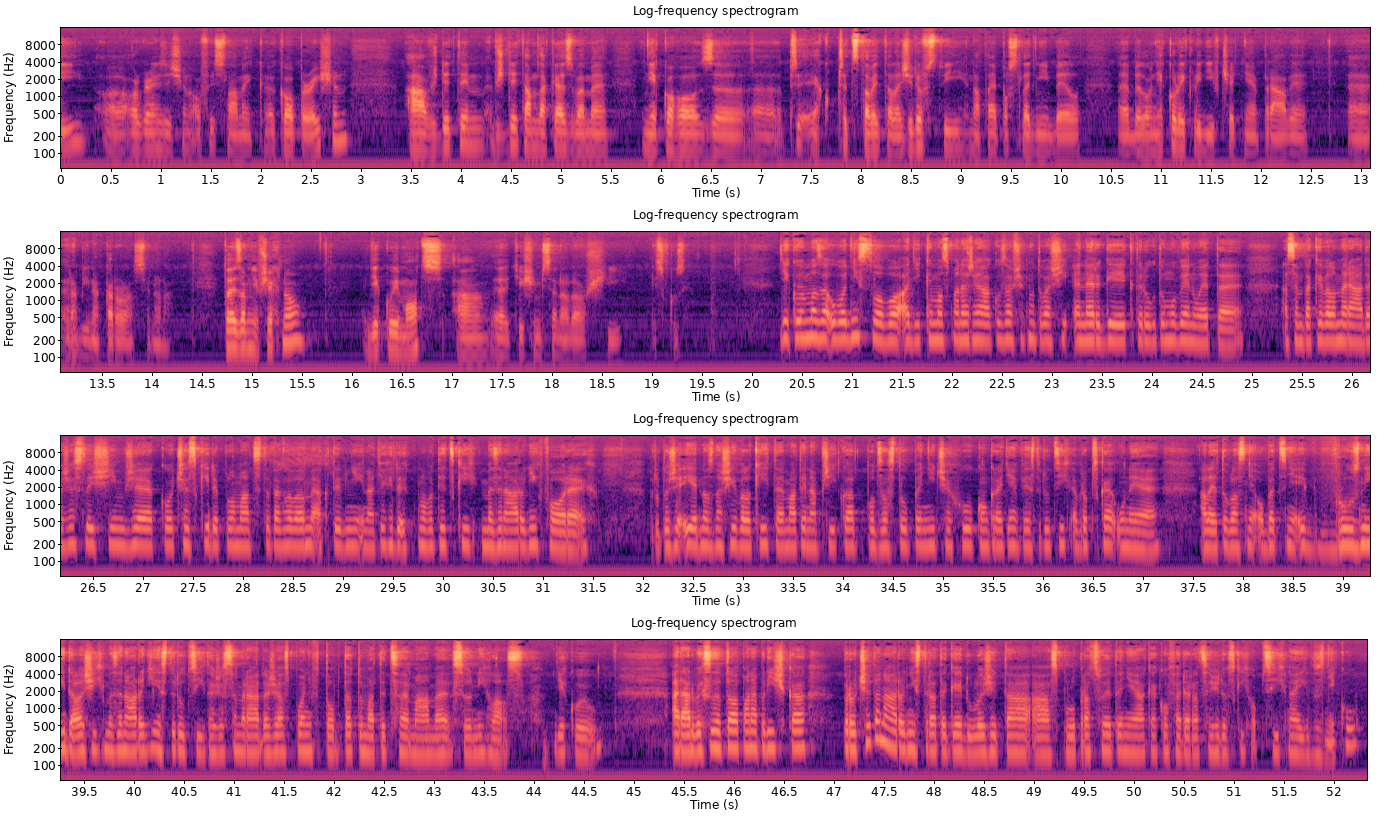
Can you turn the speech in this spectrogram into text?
Organization of Islamic Cooperation, a vždy, tím, vždy tam také zveme někoho z, jako představitele židovství. Na té poslední byl, bylo několik lidí, včetně právě rabína Karola Sinona. To je za mě všechno. Děkuji moc a těším se na další diskuzi. Děkuji moc za úvodní slovo a díky moc, pane Řeháku, za všechnu tu vaši energii, kterou tomu věnujete. A jsem taky velmi ráda, že slyším, že jako český diplomat jste takhle velmi aktivní i na těch diplomatických mezinárodních fórech, protože i jedno z našich velkých témat je například podzastoupení Čechů, konkrétně v institucích Evropské unie, ale je to vlastně obecně i v různých dalších mezinárodních institucích, takže jsem ráda, že aspoň v tomto tematice máme silný hlas. Děkuju. A rád bych se zeptala pana Plíška, proč je ta národní strategie důležitá a spolupracujete nějak jako Federace židovských obcích na jejich vzniku?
